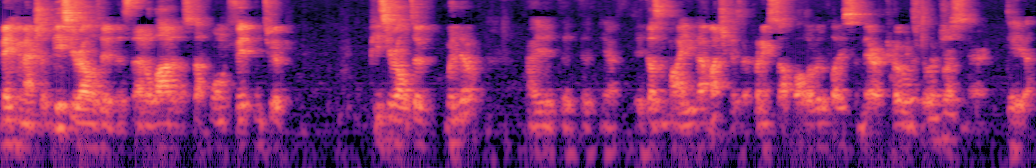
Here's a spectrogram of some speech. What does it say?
making them actually PC relative is that a lot of the stuff won't fit into a PC relative window. Right? It, it, it, you know, it doesn't buy you that much because they're putting stuff all over the place and their code is really just their data.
